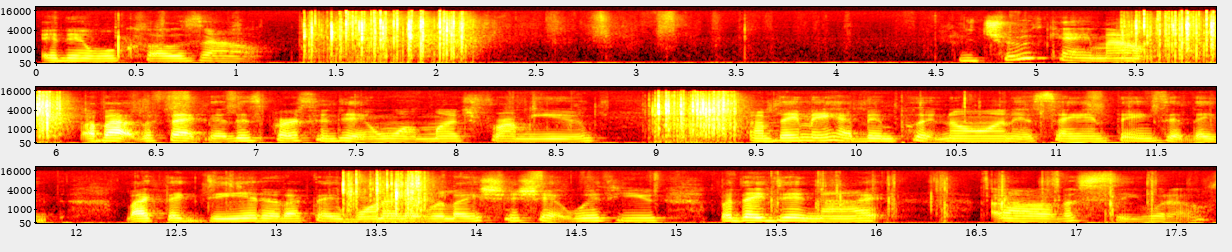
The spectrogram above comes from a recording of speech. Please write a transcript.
and then we'll close out. The truth came out about the fact that this person didn't want much from you. Um, they may have been putting on and saying things that they like they did or like they wanted a relationship with you, but they did not. Uh, let's see what else.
